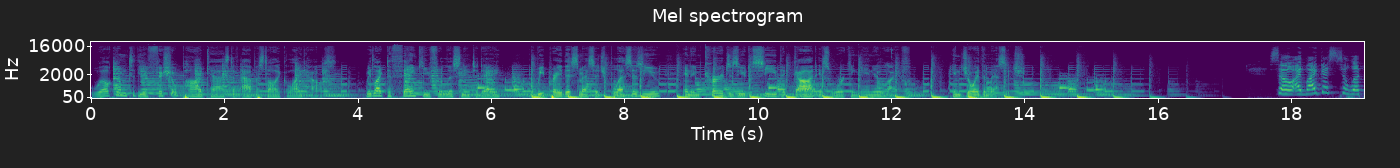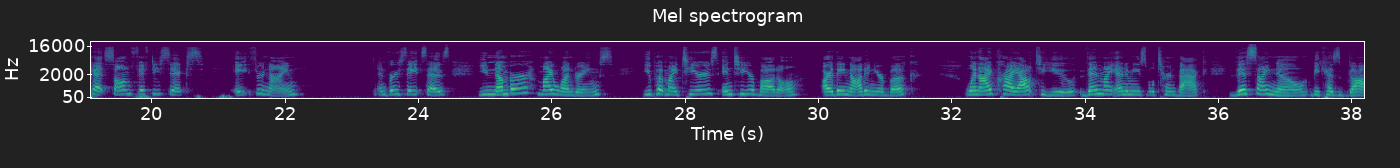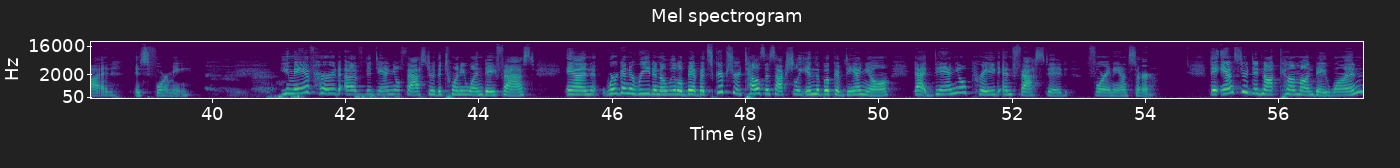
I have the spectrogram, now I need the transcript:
Welcome to the official podcast of Apostolic Lighthouse. We'd like to thank you for listening today, and we pray this message blesses you and encourages you to see that God is working in your life. Enjoy the message. So, I'd like us to look at Psalm 56, 8 through 9. And verse 8 says, You number my wanderings, you put my tears into your bottle. Are they not in your book? When I cry out to you, then my enemies will turn back. This I know because God is for me. You may have heard of the Daniel fast or the 21 day fast, and we're going to read in a little bit, but scripture tells us actually in the book of Daniel that Daniel prayed and fasted for an answer. The answer did not come on day one.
